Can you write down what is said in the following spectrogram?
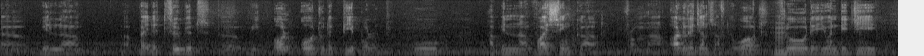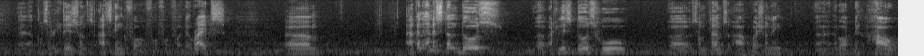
uh, will uh, uh, pay the tribute uh, we all owe to the people who have been uh, voicing uh, from uh, all regions of the world through the UNDG uh, consultations asking for, for, for, for the rights. Um, I can understand those, uh, at least those who uh, sometimes are questioning uh, about the how,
